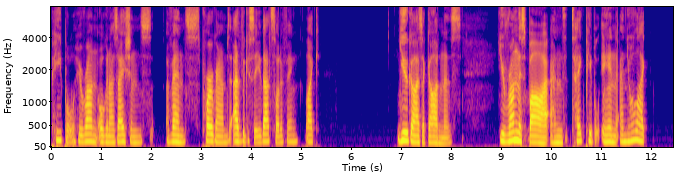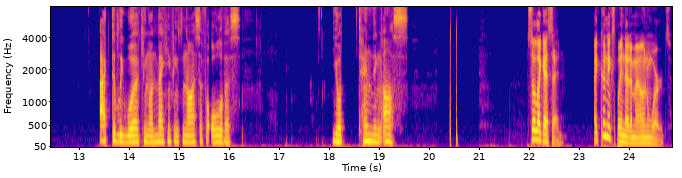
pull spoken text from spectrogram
people who run organizations, events, programs, advocacy, that sort of thing. Like, you guys are gardeners you run this bar and take people in, and you're like actively working on making things nicer for all of us. You're tending us. So, like I said, I couldn't explain that in my own words,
